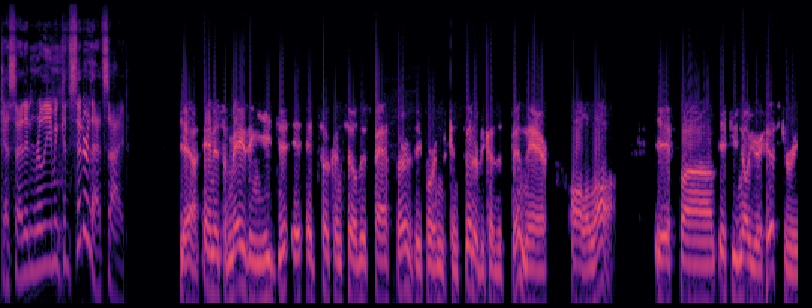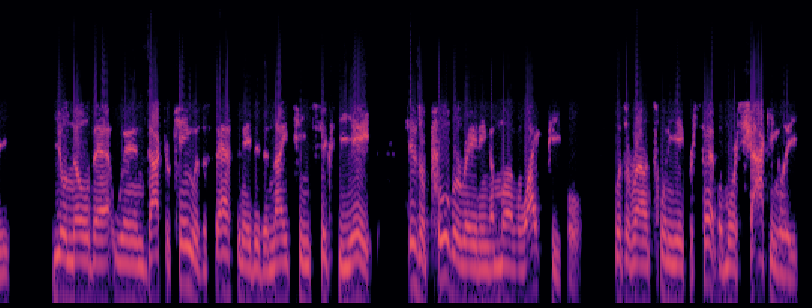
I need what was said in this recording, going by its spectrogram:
guess I didn't really even consider that side. Yeah, and it's amazing. He did. It, it, took until this past Thursday for him to consider because it's been there all along. If um, if you know your history, you'll know that when Dr. King was assassinated in 1968, his approval rating among white people was around 28%. But more shockingly,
